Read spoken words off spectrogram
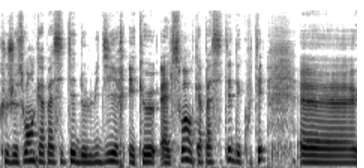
que je sois en capacité de lui dire et qu'elle soit en capacité d'écouter euh,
